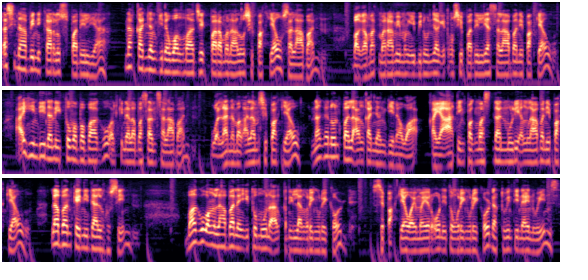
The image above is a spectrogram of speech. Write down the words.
na sinabi ni Carlos Padilla na kanyang ginawang magic para manalo si Pacquiao sa laban. Bagamat marami mang ibinunyag itong si Padilla sa laban ni Pacquiao, ay hindi na nito mababago ang kinalabasan sa laban. Wala namang alam si Pacquiao na ganun pala ang kanyang ginawa, kaya ating pagmasdan muli ang laban ni Pacquiao laban kay Nidal Hussein. Bago ang laban ay ito muna ang kanilang ring record. Si Pacquiao ay mayroon itong ring record na 29 wins,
